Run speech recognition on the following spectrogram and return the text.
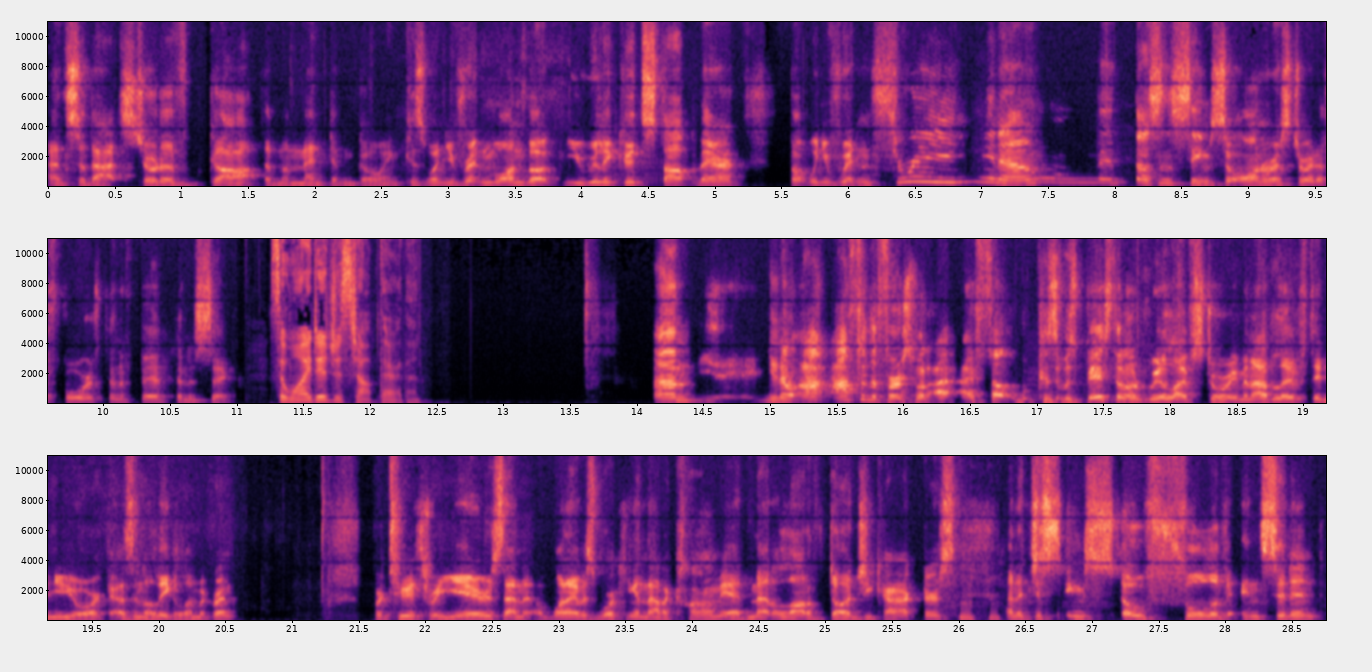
and so that sort of got the momentum going. Because when you've written one book, you really could stop there, but when you've written three, you know, it doesn't seem so onerous to write a fourth and a fifth and a sixth. So why did you stop there then? Um, you know, after the first one, I, I felt because it was based on a real life story. I mean, I'd lived in New York as an illegal immigrant for two or three years, and when I was working in that economy, I'd met a lot of dodgy characters, and it just seemed so full of incident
